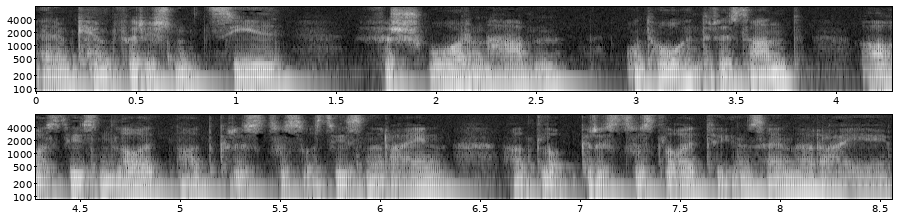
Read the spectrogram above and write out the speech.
einem kämpferischen Ziel verschworen haben. Und hochinteressant, auch aus diesen Leuten hat Christus, aus diesen Reihen hat Christus Leute in seiner Reihe.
